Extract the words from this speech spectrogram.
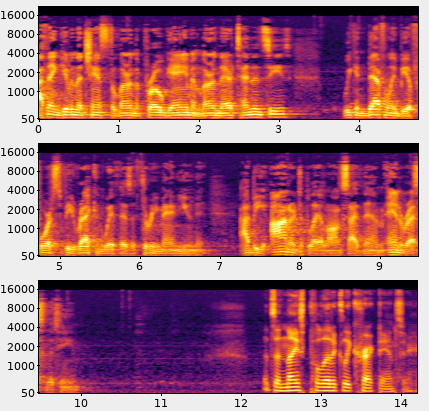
I think given the chance to learn the pro game and learn their tendencies, we can definitely be a force to be reckoned with as a three-man unit. I'd be honored to play alongside them and the rest of the team. That's a nice politically correct answer.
